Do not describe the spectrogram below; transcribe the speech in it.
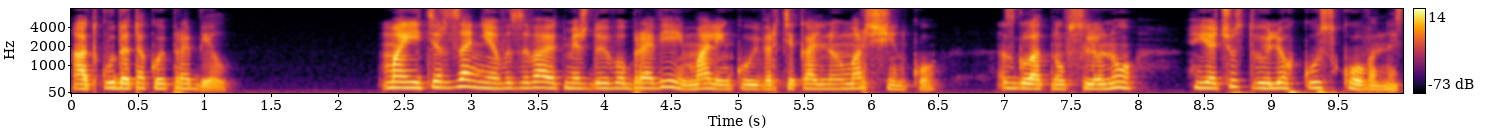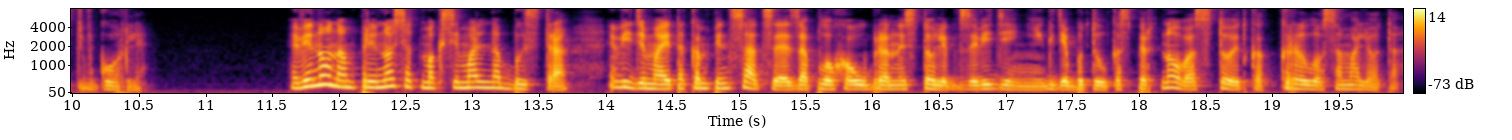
«Откуда такой пробел?» Мои терзания вызывают между его бровей маленькую вертикальную морщинку. Сглотнув слюну, я чувствую легкую скованность в горле. Вино нам приносят максимально быстро. Видимо, это компенсация за плохо убранный столик в заведении, где бутылка спиртного стоит как крыло самолета.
